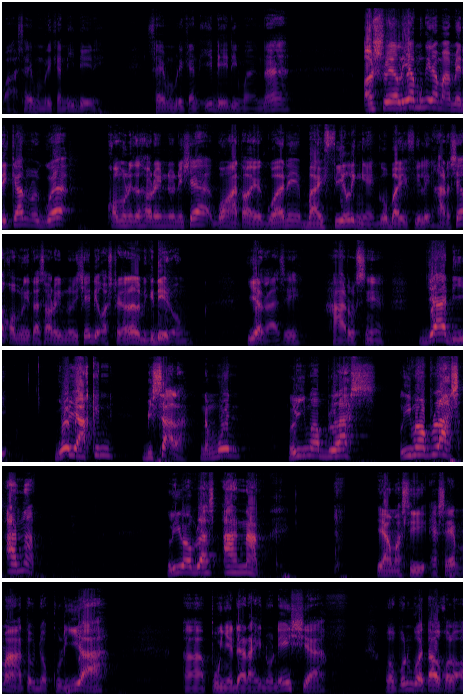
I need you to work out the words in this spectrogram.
wah saya memberikan ide nih. Saya memberikan ide di mana Australia mungkin sama Amerika menurut gue komunitas orang Indonesia, gue nggak tahu ya, gue nih by feeling ya, gue by feeling harusnya komunitas orang Indonesia di Australia lebih gede dong. Iya gak sih? Harusnya. Jadi, gue yakin bisa lah nemuin 15 15 anak. 15 anak yang masih SMA atau udah kuliah uh, punya darah Indonesia walaupun gue tahu kalau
